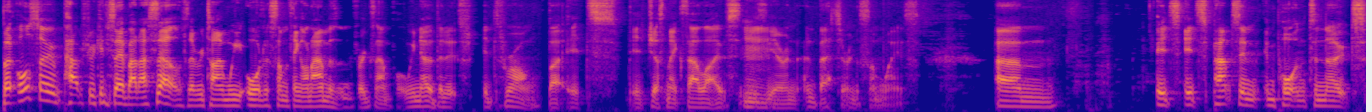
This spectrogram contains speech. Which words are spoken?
But also, perhaps we can say about ourselves every time we order something on Amazon, for example. We know that it's it's wrong, but it's it just makes our lives mm. easier and, and better in some ways. Um, it's it's perhaps important to note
